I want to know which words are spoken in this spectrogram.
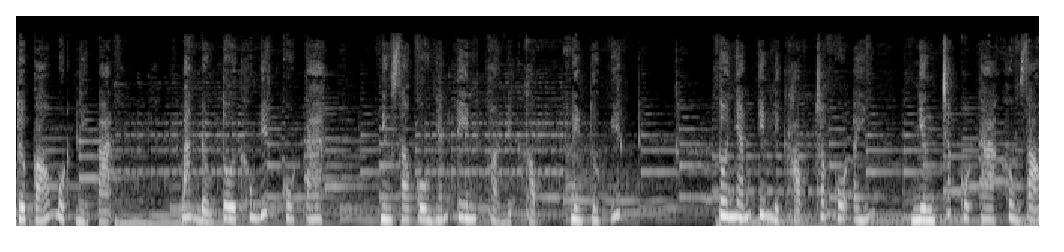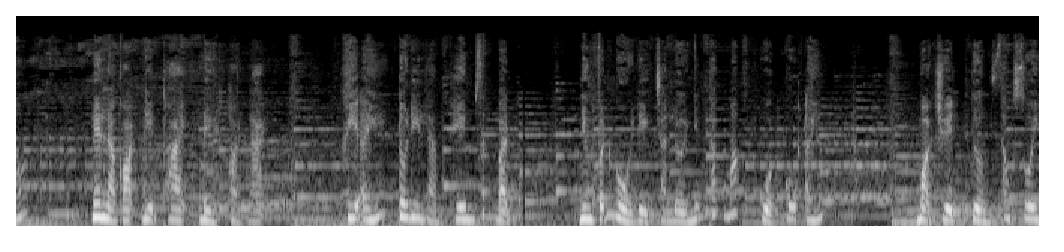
Tôi có một người bạn. Ban đầu tôi không biết cô ta Nhưng sau cô nhắn tin hỏi lịch học Nên tôi biết. Tôi nhắn tin lịch học cho cô ấy Nhưng chắc cô ta không rõ Nên là gọi điện thoại để hỏi lại. Khi ấy tôi đi làm thêm rất bận Nhưng vẫn ngồi để trả lời những thắc mắc của cô ấy. Mọi chuyện tưởng xong xuôi.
